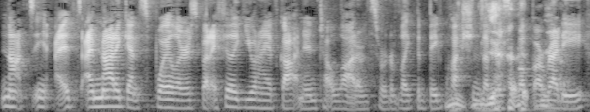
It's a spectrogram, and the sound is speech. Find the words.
not it's, I'm not against spoilers, but I feel like you and I have gotten into a lot of sort of like the big questions of this Yeah, book yeah. already.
